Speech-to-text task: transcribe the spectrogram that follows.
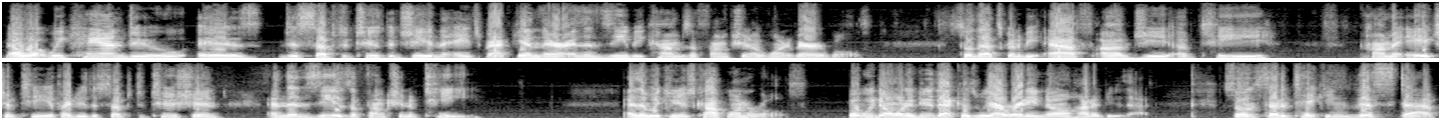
Now what we can do is just substitute the g and the h back in there and then z becomes a function of one variable. So that's going to be f of g of t comma h of t if I do the substitution and then z is a function of t. And then we can use calc 1 rules. But we don't want to do that because we already know how to do that. So instead of taking this step,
